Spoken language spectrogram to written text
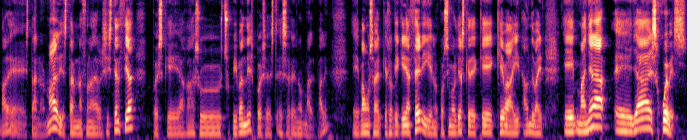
¿Vale? Está normal y está en una zona de resistencia, pues que haga sus chupibandis, pues es, normal, ¿vale? Eh, vamos a ver qué es lo que quiere hacer y en los próximos días qué, qué, va a ir, a dónde va a ir. Eh, mañana eh, ya es jueves,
